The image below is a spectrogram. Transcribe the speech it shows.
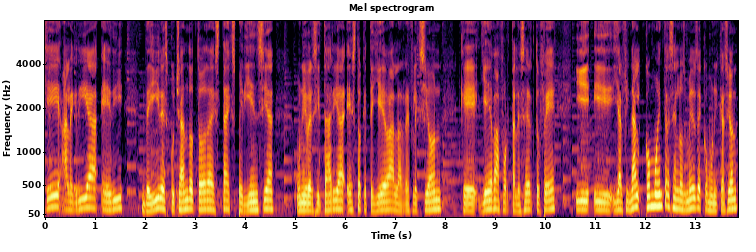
Qué alegría, Eddie, de ir escuchando toda esta experiencia universitaria, esto que te lleva a la reflexión, que lleva a fortalecer tu fe y, y, al final, ¿cómo entras en los medios de comunicación?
